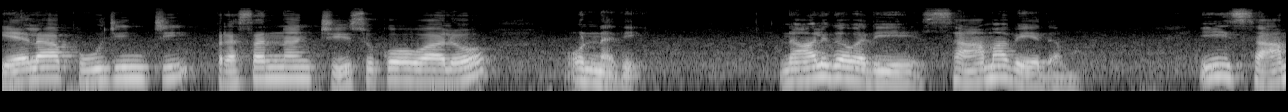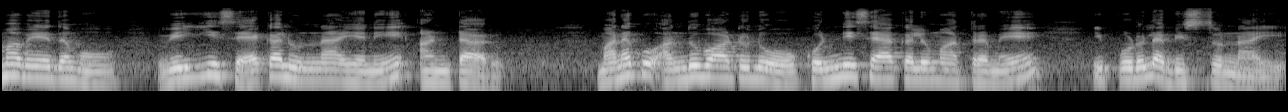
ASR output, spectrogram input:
ఎలా పూజించి ప్రసన్నం చేసుకోవాలో ఉన్నది. నాలుగవది సామవేదము. ఈ సామవేదము వెయ్యి శాఖలున్నాయని అంటారు. మనకు అందుబాటులో కొన్ని శాఖలు మాత్రమే ఇప్పుడు లభిస్తున్నాయి.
